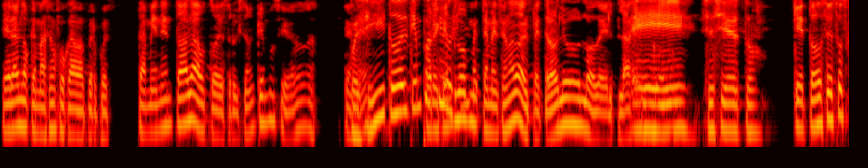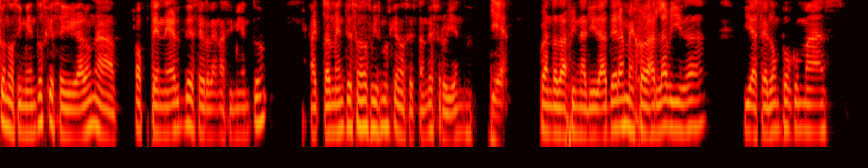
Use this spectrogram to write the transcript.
Era en lo que más se enfocaba, pero pues también en toda la autodestrucción que hemos llegado a tener. Pues sí, todo el tiempo Por ha sido ejemplo, así. te menciono lo del petróleo, lo del plástico, Eh, sí es cierto. que todos esos conocimientos que se llegaron a obtener de ese renacimiento actualmente son los mismos que nos están destruyendo. Yeah. Cuando la finalidad era mejorar la vida y hacerla un poco más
